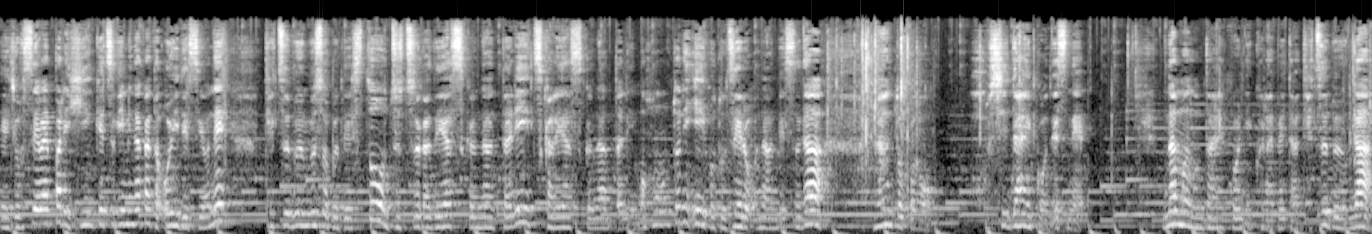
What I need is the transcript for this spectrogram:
女性はやっぱり貧血気味な方多いですよね。鉄分不足ですと頭痛が出やすくなったり疲れやすくなったりもう本当にいいことゼロなんですがなんとこの干し大根ですね。生の大根に比べた鉄分が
